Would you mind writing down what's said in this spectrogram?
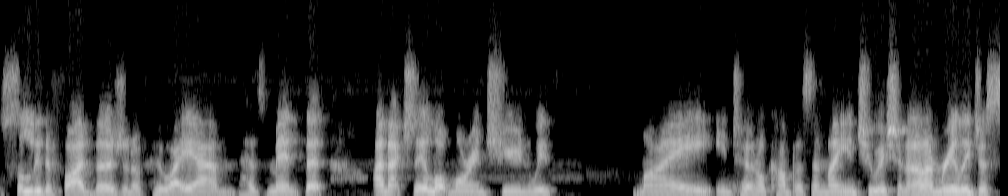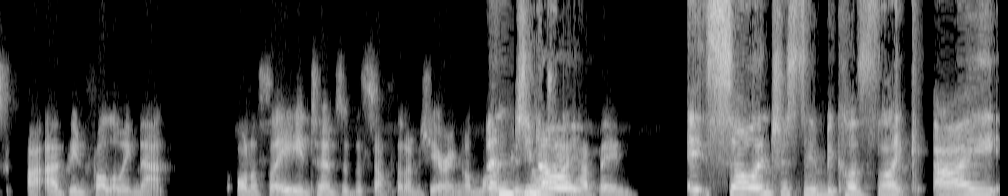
solidified version of who I am has meant that I'm actually a lot more in tune with my internal compass and my intuition and i'm really just i've been following that honestly in terms of the stuff that i'm sharing online and you know i have been it's so interesting because like i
